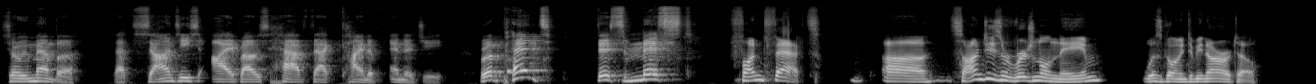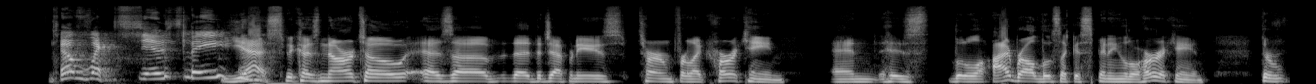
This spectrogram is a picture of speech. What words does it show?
So remember that Sanji's eyebrows have that kind of energy. Repent! Dismissed! Fun fact: uh, Sanji's original name was going to be Naruto. Wait, seriously? yes, because Naruto, as uh, the the Japanese term for like hurricane, and his little eyebrow looks like a spinning little hurricane. The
